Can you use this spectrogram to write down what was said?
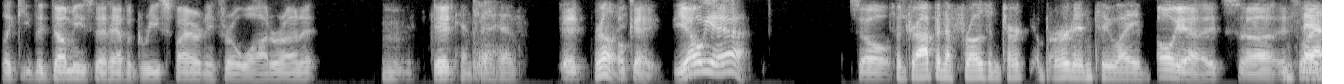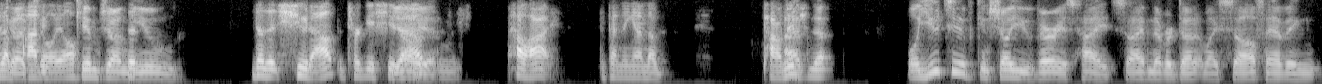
Like the dummies that have a grease fire and they throw water on it? Mm, It can't say I have. it Really? okay. Yeah, oh yeah. So So dropping a frozen turk bird into a oh yeah, it's uh it's like uh, hot Kim, oil. Kim Jong Un. does it shoot out? The turkey shoot Yeah, out? yeah. How high? Depending on the poundage. I've ne- well, YouTube can show you various heights. I've never done it myself, having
